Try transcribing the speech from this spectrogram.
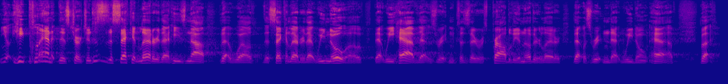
You know, he planted this church, and this is the second letter that he's now, well, the second letter that we know of that we have that was written, because there was probably another letter that was written that we don't have. But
